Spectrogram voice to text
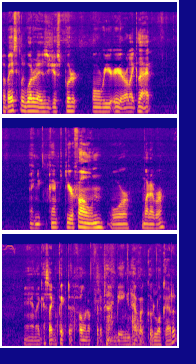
So basically, what it is, you just put it over your ear like that, and you connect it to your phone or whatever. And I guess I can pick the phone up for the time being and have a good look at it.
